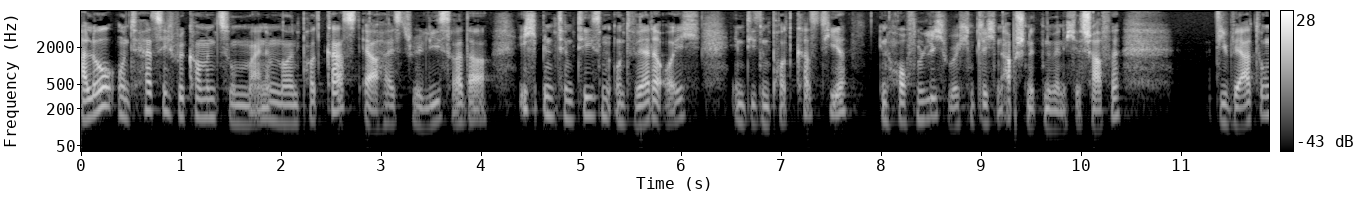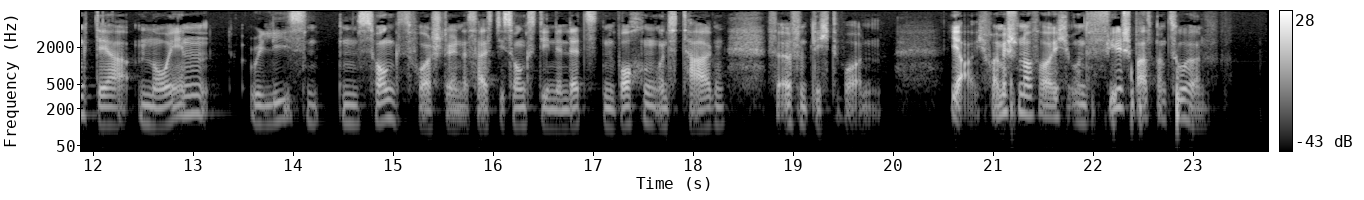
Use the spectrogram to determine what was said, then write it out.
Hallo und herzlich willkommen zu meinem neuen Podcast. Er heißt Release Radar. Ich bin Tim Thiesen und werde euch in diesem Podcast hier in hoffentlich wöchentlichen Abschnitten, wenn ich es schaffe, die Wertung der neuen releasenden Songs vorstellen. Das heißt, die Songs, die in den letzten Wochen und Tagen veröffentlicht wurden. Ja, ich freue mich schon auf euch und viel Spaß beim Zuhören.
